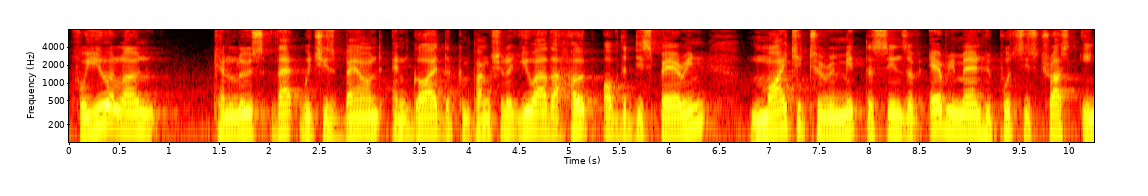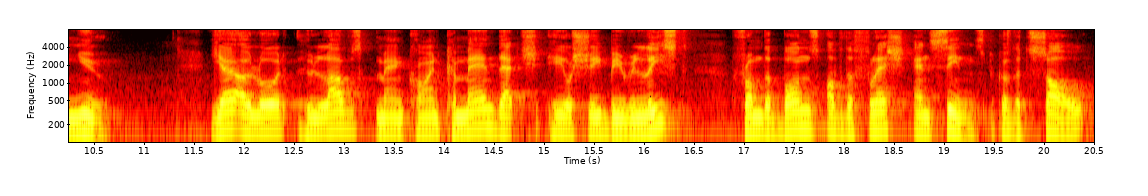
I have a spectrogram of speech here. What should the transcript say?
For you alone can loose that which is bound and guide the compunctionate. You are the hope of the despairing, mighty to remit the sins of every man who puts his trust in you. Yea, O Lord, who loves mankind, command that he or she be released from the bonds of the flesh and sins, because the soul,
